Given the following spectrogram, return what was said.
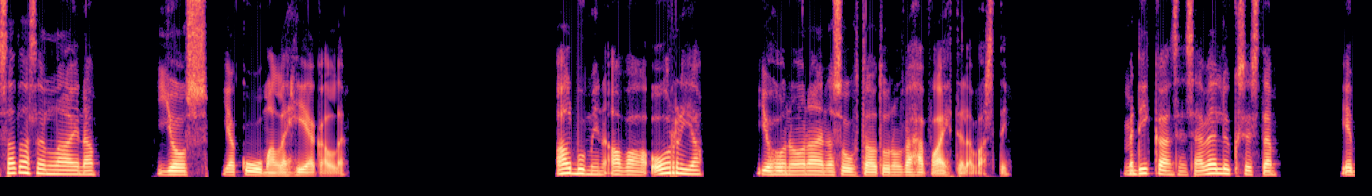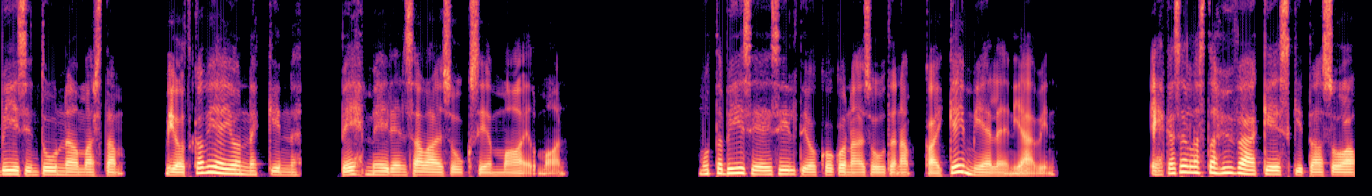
Satasen laina, Jos ja Kuumalle hiekalle. Albumin avaa Orja, johon on aina suhtautunut vähän vaihtelevasti. Mä dikkaan sen sävellyksestä ja biisin tunnelmasta, jotka vie jonnekin pehmeiden salaisuuksien maailmaan. Mutta biisi ei silti ole kokonaisuutena kaikkein mieleen jäävin. Ehkä sellaista hyvää keskitasoa,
